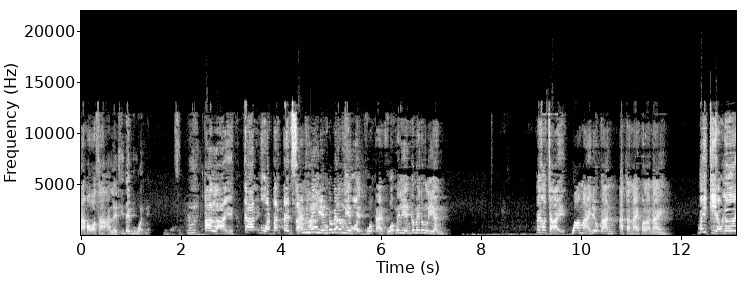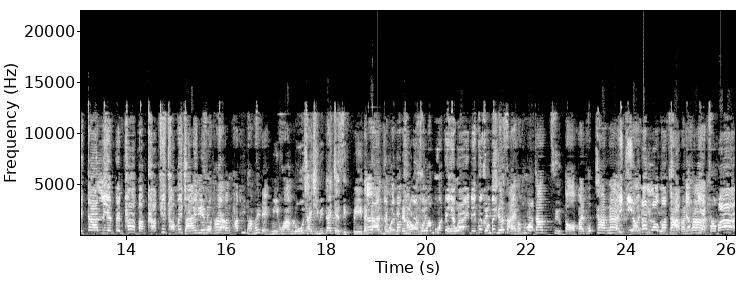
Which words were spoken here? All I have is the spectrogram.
นาประวัติศาสตร์เลยที่ได้บวชเนี่ยอะไรการบวชมันเป็นศรัทธางั้นไม่เรียนก็ไม่ต้องเรียนเจ็ดขวบแปดขวบไม่เรียนก็ไม่ต้องเรียน ไม่เข้าใจ ความหมายเดียวกันอัตนายปรนัยไม่เกี่ยวเลย การเรียนเป็นภาพบังคับที่ทำให้ชีการวิตเรียนคเป็นนภาพเนี่ยบังคับที่ทำให้เด็กมีความรู้ใช้ชีวิตได้เจ็ดสิบปี แต่การบวชนี่เป็นหนอนเนื้อพุทธกูลเป็นเชื้อสายพระพุทธเจ้าสืบต่อไปภพชาติหน้าไม่เกี่ยวนั่นเราบังคับพันยัดชาเยียดติชาวบ้าน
